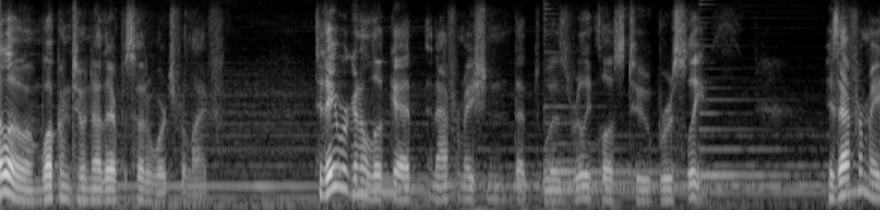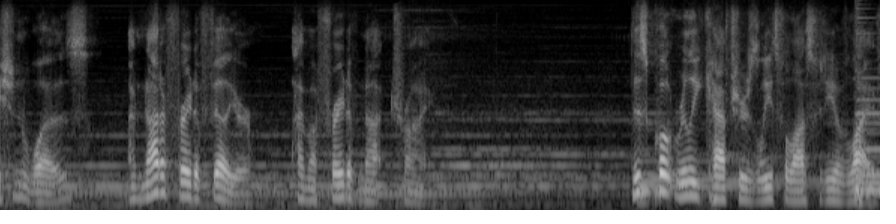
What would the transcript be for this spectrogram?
Hello, and welcome to another episode of Words for Life. Today we're going to look at an affirmation that was really close to Bruce Lee. His affirmation was I'm not afraid of failure, I'm afraid of not trying. This quote really captures Lee's philosophy of life.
